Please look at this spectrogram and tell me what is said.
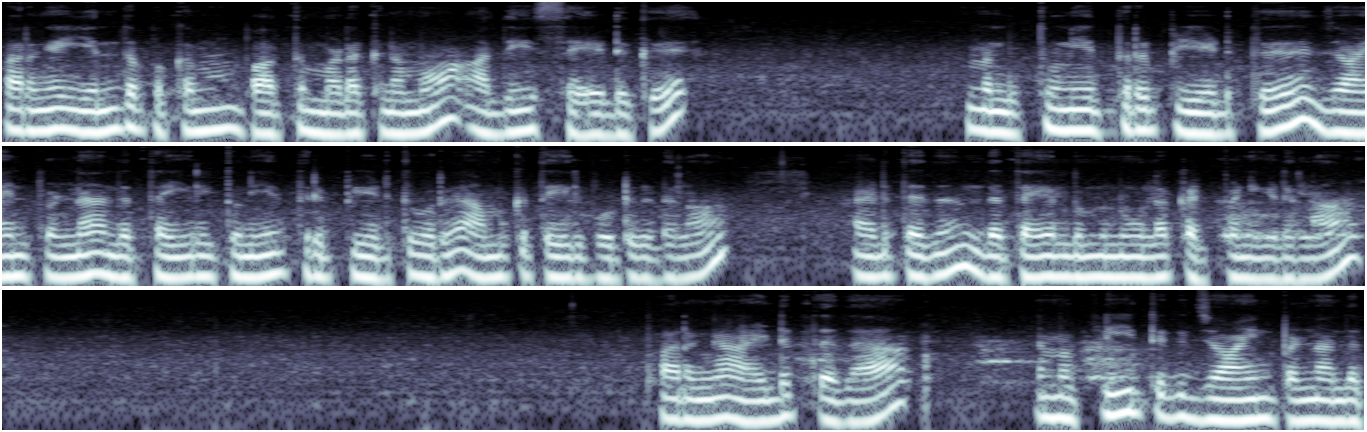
பாருங்கள் எந்த பக்கமும் பார்த்து மடக்கணுமோ அதே சைடுக்கு நம்ம அந்த துணியை திருப்பி எடுத்து ஜாயின் பண்ண அந்த தையல் துணியை திருப்பி எடுத்து ஒரு அமுக்கு தையல் போட்டுக்கிடலாம். அடுத்தது இந்த தையல் தும்பு நூலை கட் பண்ணிக்கிடலாம். பாருங்கள் அடுத்ததாக நம்ம ப்ளீட்டுக்கு ஜாயின் பண்ண அந்த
